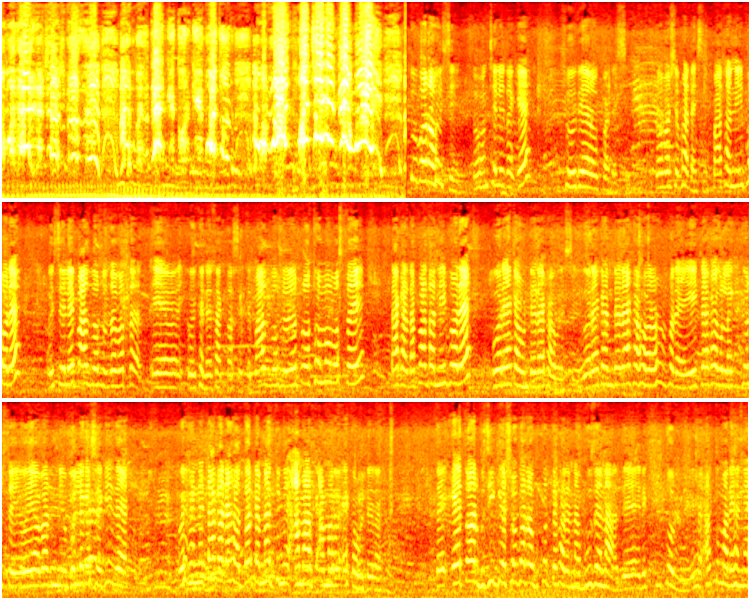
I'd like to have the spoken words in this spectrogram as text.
আমার আইনা শেষ করছে আমি বলছি কাকি তোর কি বছর আমার পাঁচ বছরের কামাই একটু বড় হয়েছে। তখন ছেলেটাকে সৌদি আরব পাঠাইছে, প্রবাসে পাঠাইছে। পাঠানোর পরে ওই ছেলে পাঁচ বছর যাবত এ- ওইখানে থাকতেছে। পাঁচ বছরের প্রথম অবস্থায় টাকাটা পাঠানোর পরে ওর অ্যাকাউন্টে রাখা হয়েছে। ওর অ্যাকাউন্টে রাখা হওয়ার পরে এই টাকাগুলো কি করছে? ওই আবার বলে গেছে কি যে, ওইখানে টাকা রাখার দরকার না তুমি আমার আমার অ্যাকাউন্টে রাখো। তো এ তো আর জিজ্ঞাসা করা করতে পারে না, বুঝে না যে এটা কি করব? তোমার এখানে,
